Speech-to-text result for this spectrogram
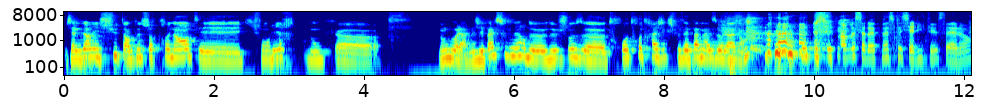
j'aime bien les chutes un peu surprenantes et qui font rire. Donc, euh... donc voilà. Mais j'ai pas le souvenir de, de choses euh, trop, trop tragiques. Je faisais pas ma Zola, non. non, mais ça doit être ma spécialité, ça alors.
